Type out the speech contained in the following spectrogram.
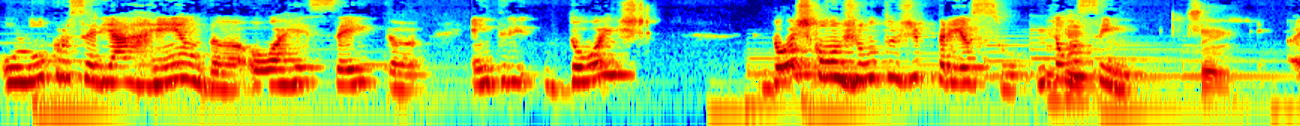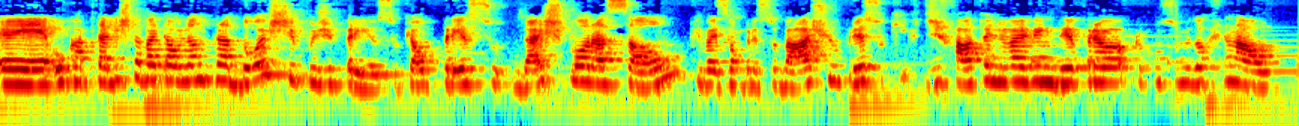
o lucro seria a renda ou a receita entre dois, dois conjuntos de preço. Então, uhum. assim, é, o capitalista vai estar olhando para dois tipos de preço, que é o preço da exploração, que vai ser um preço baixo, e o preço que de fato ele vai vender para o consumidor final.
